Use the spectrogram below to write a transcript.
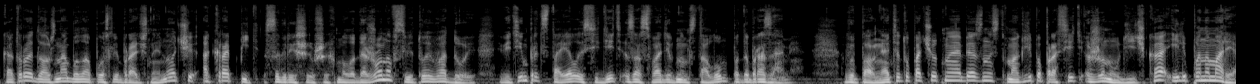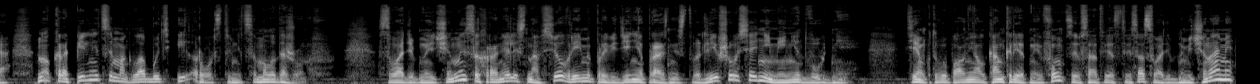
которая должна была после брачной ночи окропить согрешивших молодоженов святой водой, ведь им предстояло сидеть за свадебным столом под образами. Выполнять эту почетную обязанность могли попросить жену дичка или пономаря, но крапильницей могла быть и родственница молодоженов. Свадебные чины сохранялись на все время проведения празднества, длившегося не менее двух дней. Тем, кто выполнял конкретные функции в соответствии со свадебными чинами,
